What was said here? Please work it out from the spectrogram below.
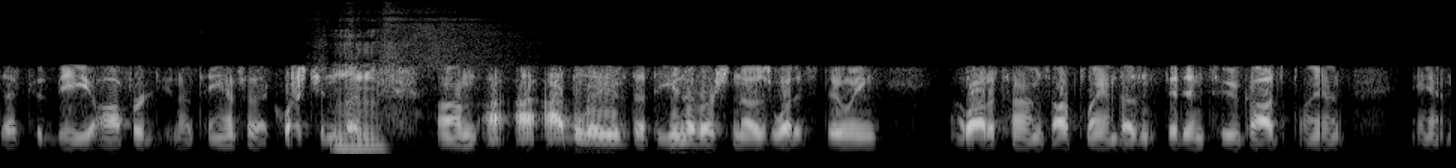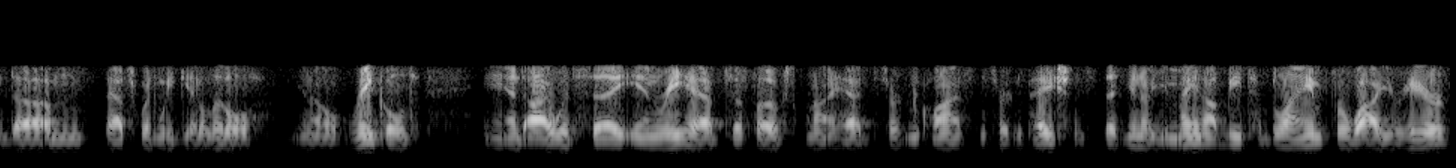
that could be offered, you know, to answer that question. Mm-hmm. But um, I, I believe that the universe knows what it's doing. A lot of times, our plan doesn't fit into God's plan, and um, that's when we get a little, you know, wrinkled. And I would say in rehab to folks when I had certain clients and certain patients that you know you may not be to blame for why you're here.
